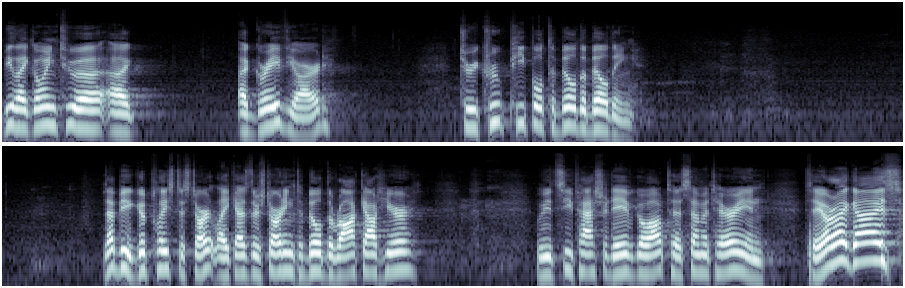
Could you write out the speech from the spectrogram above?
Be like going to a, a, a graveyard to recruit people to build a building. That'd be a good place to start. Like as they're starting to build the rock out here, we'd see Pastor Dave go out to a cemetery and say, All right, guys,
